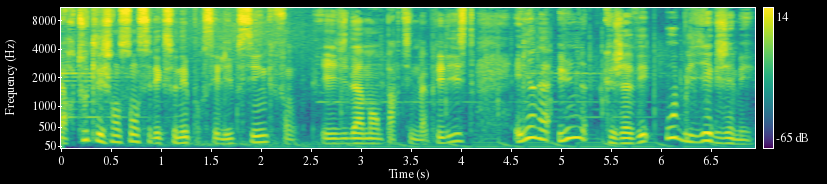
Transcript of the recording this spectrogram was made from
Alors toutes les chansons sélectionnées pour ces lip sync font évidemment partie de ma playlist, et il y en a une que j'avais oublié que j'aimais.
